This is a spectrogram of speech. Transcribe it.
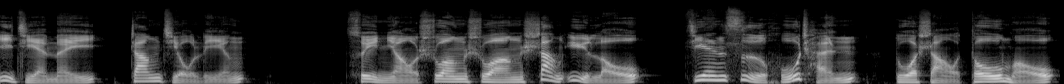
一剪梅，张九龄。翠鸟双双上玉楼，尖似胡尘，多少兜谋。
